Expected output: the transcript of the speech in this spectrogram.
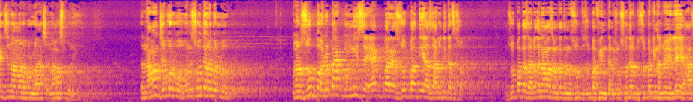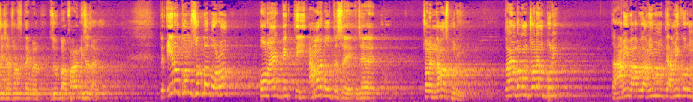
একজন আমার বলল, আসে, নামাজ পড়ি। তো নামাজ যে পড়ব, উনি সৌদি আরবের লোক। ওনার জুব্বা হইল টাক নিচে একবারে জুব্বা দিয়া ঝাড়ু দিতেছে সব। জুব্বাতে ঝাড়ু দিয়ে নামাজ জুব্বা ফিন সৌদি আরব জুব্বা কিনা লই এলে হাজি সাহেব দেখবেন, জুব্বা ফার নিচে যাবে। তো এরকম জুব্বা পড়, পড়া এক ব্যক্তি, আমার বলতেছে যে, চলেন নামাজ পড়ি। তো আমি বললাম, চলেন পড়ি। তো আমি ভাবলাম, ইমামতে আমি করব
